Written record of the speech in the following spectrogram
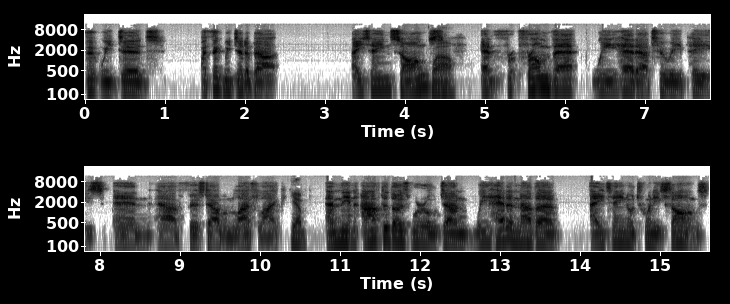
that we did. I think we did about eighteen songs. Wow. And fr- from that, we had our two EPs and our first album, Lifelike. Yep. And then after those were all done, we had another 18 or 20 songs.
